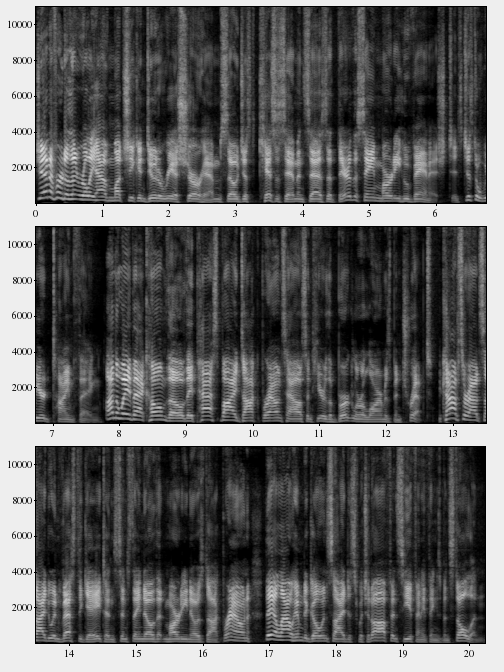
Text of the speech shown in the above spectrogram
Jennifer doesn't really have much she can do to reassure him, so just kisses him and says that they're the same Marty who vanished. It's just a weird time thing. On the way back home, though, they pass by Doc Brown's house and hear the burglar alarm has been tripped. The cops are outside to investigate, and since they know that Marty knows Doc Brown, they allow him to go inside to switch it off and see if anything's been stolen.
